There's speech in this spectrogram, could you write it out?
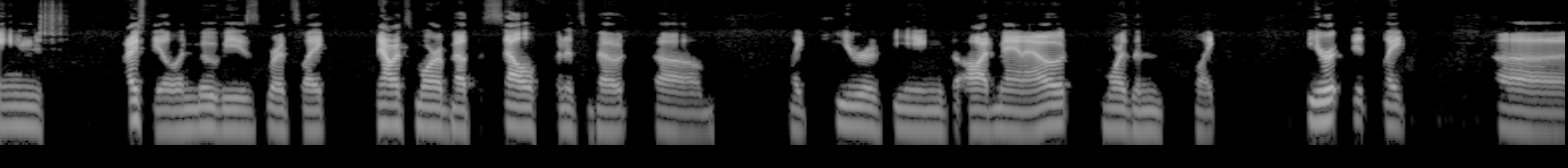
change i feel in movies where it's like now it's more about the self and it's about um, like fear of being the odd man out more than like fear it like uh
